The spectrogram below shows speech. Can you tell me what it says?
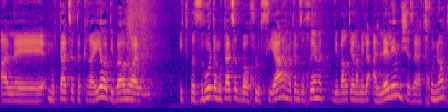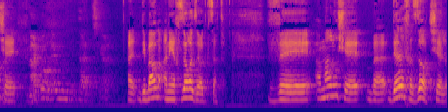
על uh, מוטציות אקראיות, דיברנו על התפזרות המוטציות באוכלוסייה, אם אתם זוכרים דיברתי על המילה אללים, שזה התכונות ש... מה גורם מוטציה? אה, דיברנו, אני אחזור על זה עוד קצת. ואמרנו שבדרך הזאת של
